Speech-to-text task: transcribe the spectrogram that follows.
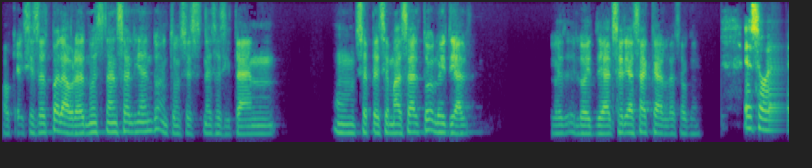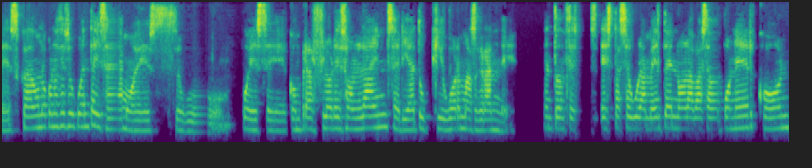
Ok, si esas palabras no están saliendo, entonces necesitan un CPC más alto, lo ideal, lo, ideal sería sacarlas, ¿ok? Eso es, cada uno conoce su cuenta y sabe cómo es, pues eh, comprar flores online sería tu keyword más grande. Entonces, esta seguramente no la vas a poner con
